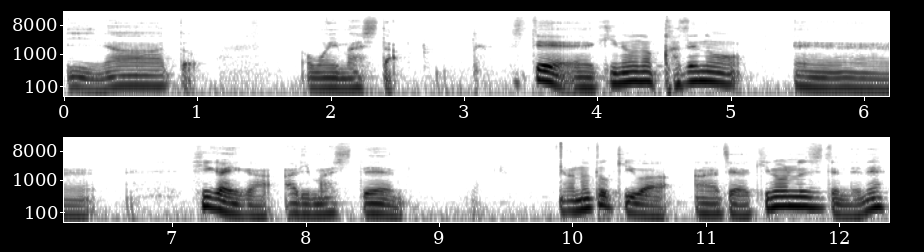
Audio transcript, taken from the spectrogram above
いいなと思いました。そして、えー、昨日の風の、えー、被害がありましてあの時はあ違う昨日の時点でね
